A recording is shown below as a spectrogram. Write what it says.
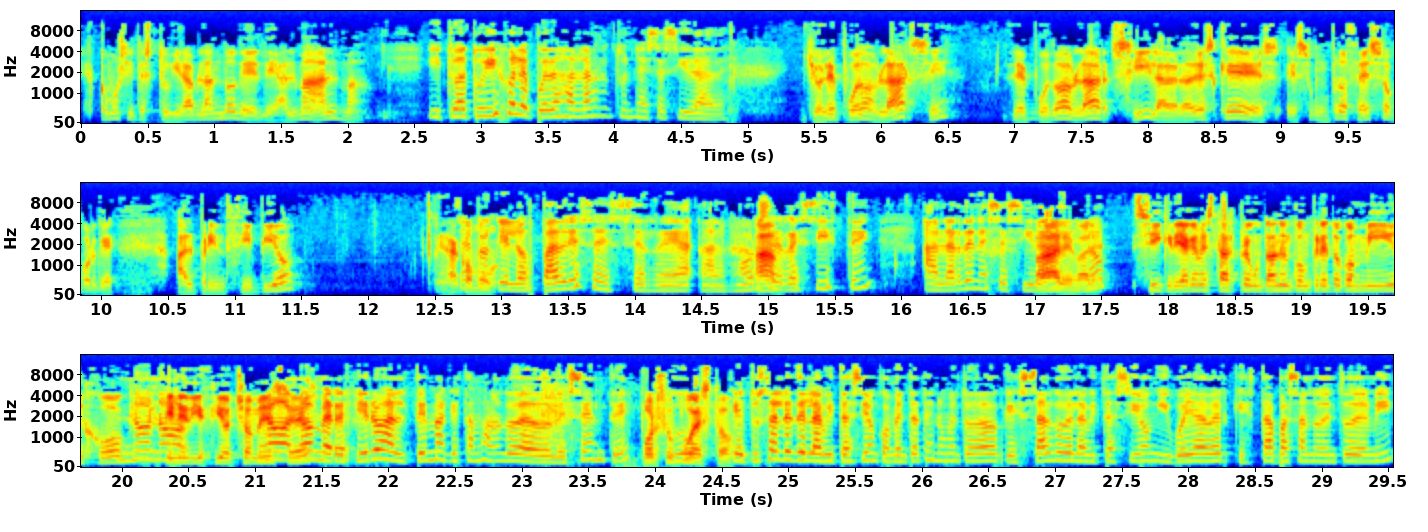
Es como si te estuviera hablando de, de alma a alma. ¿Y tú a tu hijo le puedes hablar de tus necesidades? Yo le puedo hablar, sí. Le puedo hablar. Sí, la verdad es que es, es un proceso, porque al principio era O sea, como... porque los padres se, se a lo mejor Ah. se resisten hablar de necesidades, Vale, vale. ¿no? Sí, creía que me estás preguntando en concreto con mi hijo, que No, no. tiene 18 meses. No, no, me refiero al tema que estamos hablando de adolescente. Por que tú- supuesto. que tú sales de la habitación, comentaste en un momento dado que salgo de la habitación y voy a ver qué está pasando dentro de mí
